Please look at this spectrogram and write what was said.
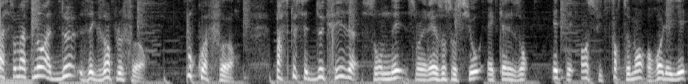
Passons maintenant à deux exemples forts. Pourquoi forts? Parce que ces deux crises sont nées sur les réseaux sociaux et qu'elles ont été ensuite fortement relayées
